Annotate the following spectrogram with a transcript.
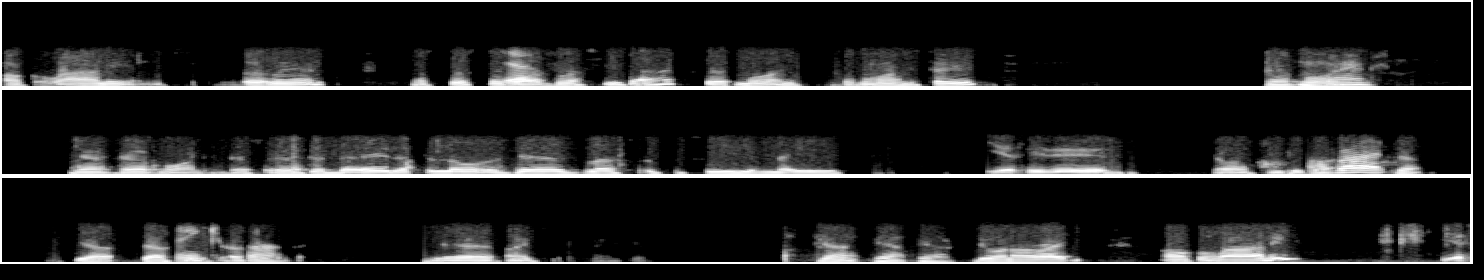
Uncle Ronnie and Lillian, my sister. Yes. God bless you guys. Good morning. Good morning to you. Good morning. Yeah, good morning. This is the day that the Lord has blessed us to see and made. Yes, he did. So, be All glad. right. Yeah. Yeah, definitely. Thank you. Father. Yeah, thank you. Thank you. Yeah, yeah, yeah. Doing all right, Uncle Ronnie? Yes,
